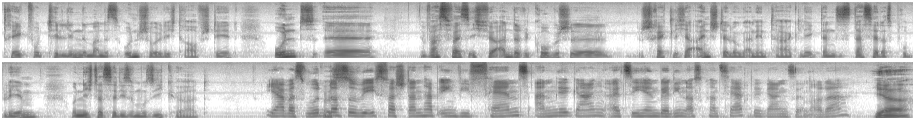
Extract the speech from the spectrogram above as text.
trägt, wo Till Lindemann ist unschuldig draufsteht und äh, was weiß ich für andere komische, schreckliche Einstellungen an den Tag legt, dann ist das ja das Problem und nicht, dass er diese Musik hört. Ja, aber es wurden Was- doch, so wie ich es verstanden habe, irgendwie Fans angegangen, als sie hier in Berlin aufs Konzert gegangen sind, oder? Ja,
